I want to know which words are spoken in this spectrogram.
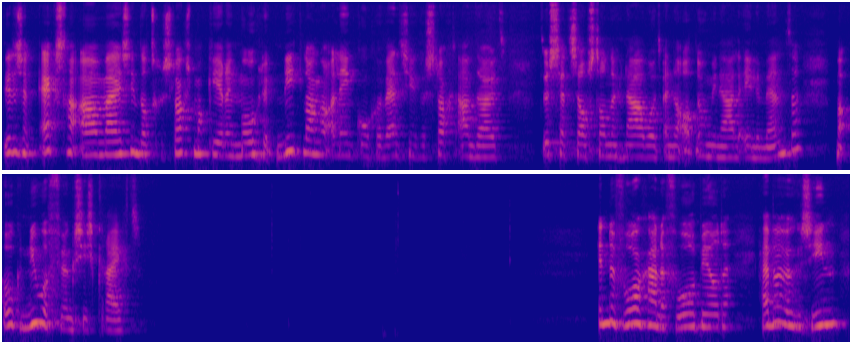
Dit is een extra aanwijzing dat geslachtsmarkering mogelijk niet langer alleen congruentie en geslacht aanduidt tussen het zelfstandig nawoord en de adnominale elementen, maar ook nieuwe functies krijgt. In de voorgaande voorbeelden hebben we gezien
